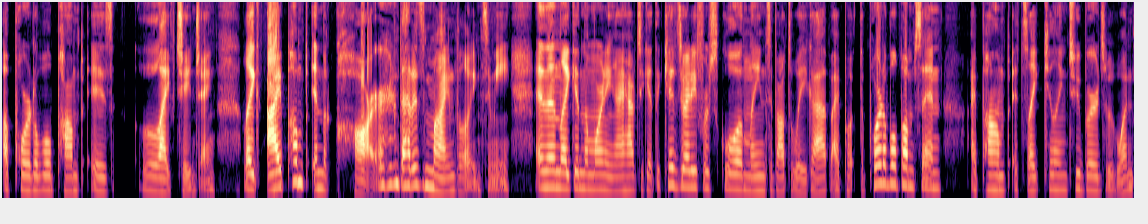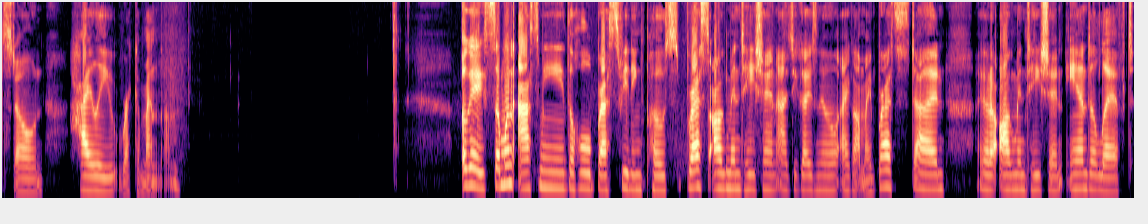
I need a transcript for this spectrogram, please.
a portable pump is life changing. Like I pump in the car. that is mind blowing to me. And then like in the morning I have to get the kids ready for school and Lane's about to wake up. I put the portable pumps in. I pump. It's like killing two birds with one stone highly recommend them. Okay, someone asked me the whole breastfeeding post breast augmentation. As you guys know, I got my breasts done. I got an augmentation and a lift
